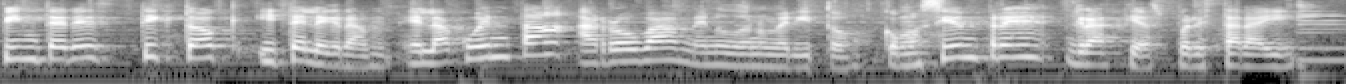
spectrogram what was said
Pinterest, TikTok y Telegram en la cuenta arroba menudo numerito. Como siempre, gracias por estar ahí.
